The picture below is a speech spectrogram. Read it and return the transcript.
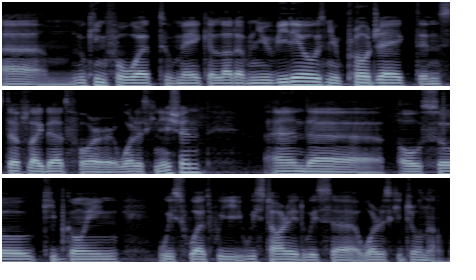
um, looking forward to make a lot of new videos, new project, and stuff like that for Water Ski Nation and uh, also keep going with what we, we started with uh, Water Ski Journal.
